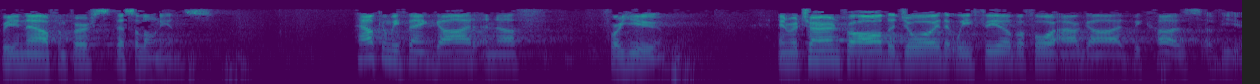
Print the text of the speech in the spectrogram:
Reading now from 1 Thessalonians. How can we thank God enough for you in return for all the joy that we feel before our God because of you?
